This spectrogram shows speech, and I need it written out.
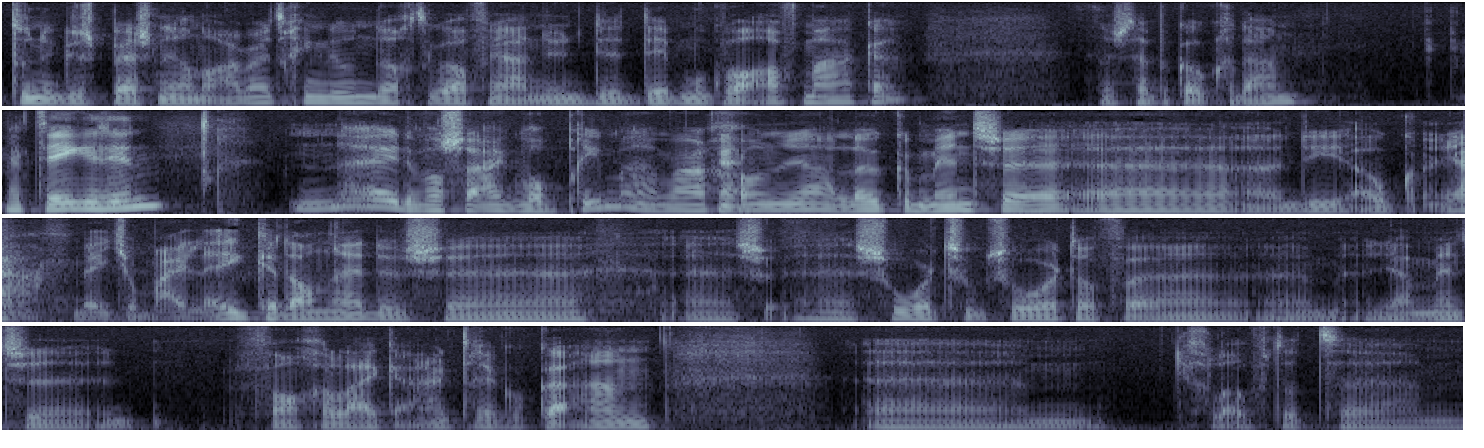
toen, ik dus personeel en arbeid ging doen, dacht ik wel van ja, nu dit, dit moet ik wel afmaken. Dus dat heb ik ook gedaan. Met tegenzin? Nee, dat was eigenlijk wel prima. Maar gewoon ja, leuke mensen uh, die ook ja, een beetje op mij leken dan. Hè? Dus uh, soort zoek soort. Of ja, mensen van gelijke aard trekken elkaar aan. Ehm, ik geloof dat... Ehm,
